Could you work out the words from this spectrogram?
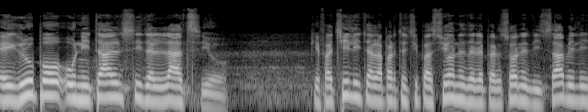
e il gruppo Unitalsi del Lazio, che facilita la partecipazione delle persone disabili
